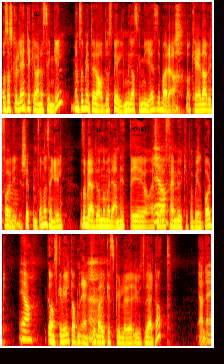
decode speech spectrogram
Og så skulle det egentlig ikke være noe singel, men så begynte radio å spille den ganske mye. Så de bare ah, ok da, vi får slippe den som en singel. Og så ble det jo nummer i jeg tror det Ja. var fem uker på Billboard. Ja. Ganske vilt at den egentlig bare ikke skulle ut i det hele tatt. ja, det er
